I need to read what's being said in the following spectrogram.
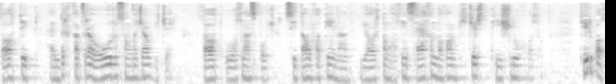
Лотыг амьдрах газараа өөрөө сонгож ав гэжээ. Лот уулнаас бууж Сидон хотын наанд Йордан голын сайхан ногоон бэлчээр тийш нүүх болов. Тэр бол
